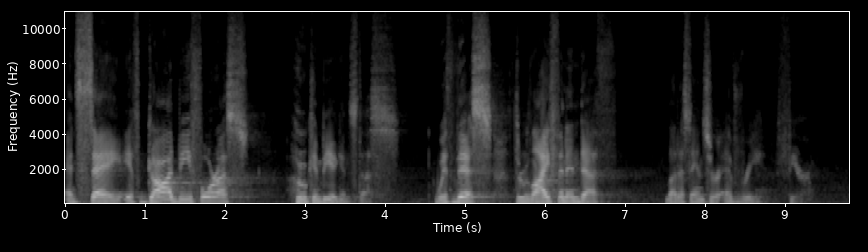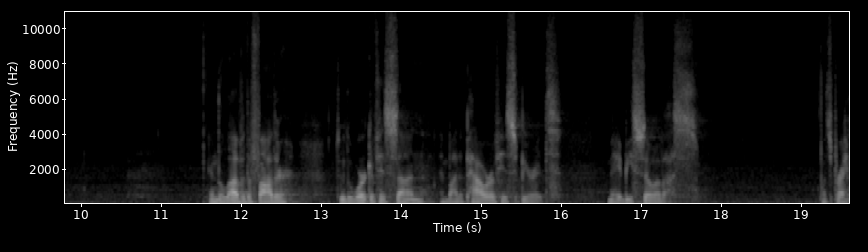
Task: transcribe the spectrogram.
and say, If God be for us, who can be against us? With this, through life and in death, let us answer every fear. In the love of the Father, through the work of his Son, and by the power of his Spirit, may it be so of us. Let's pray.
